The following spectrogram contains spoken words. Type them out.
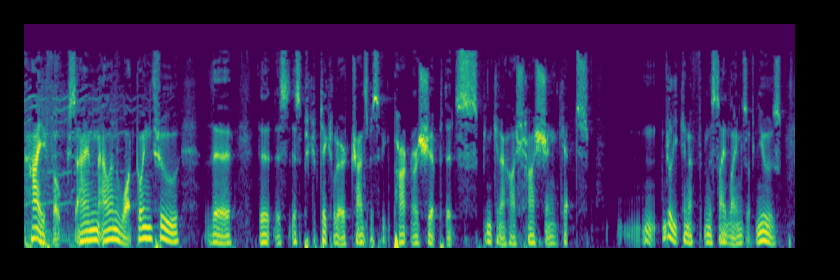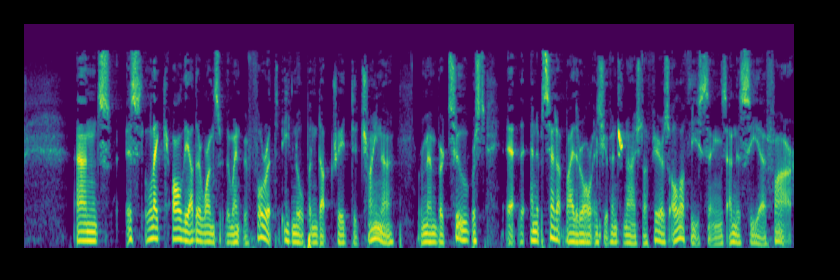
Hi folks, I'm Alan Watt going through the, the this, this particular Trans-Pacific partnership that's been kind of hush hush and kept really kind of in the sidelines of news. And it's like all the other ones that went before it, even opened up trade to China. Remember too, uh, and it was set up by the Royal Institute of International Affairs, all of these things, and the CFR.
